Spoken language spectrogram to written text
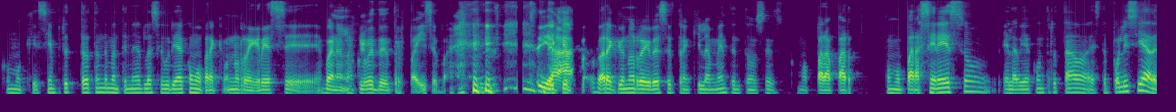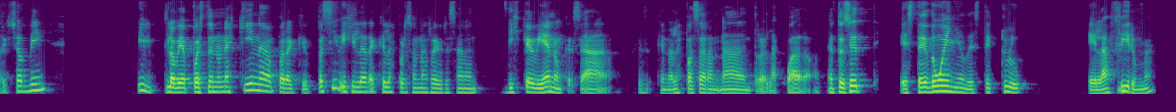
como que siempre tratan de mantener la seguridad como para que uno regrese, bueno, en los clubes de otros países, para que uno regrese tranquilamente. Entonces, como para, como para hacer eso, él había contratado a este policía, Derek Charbin, y lo había puesto en una esquina para que, pues sí, vigilara que las personas regresaran disque bien, aunque sea que no les pasara nada dentro de la cuadra. Entonces, este dueño de este club él afirma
